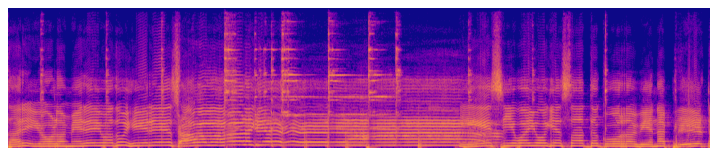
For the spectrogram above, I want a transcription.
ದರಿಯೋಳ ಮೆರೆಯುವುದು ಹಿರೇ ಸವಾಳಿಗೆ. ಈ ಶಿವಯೋಗಿ ಸದ್ದ ಗೌರವಿನ ಪೀಠ.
